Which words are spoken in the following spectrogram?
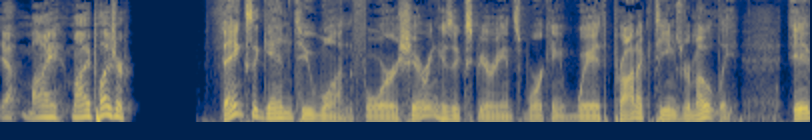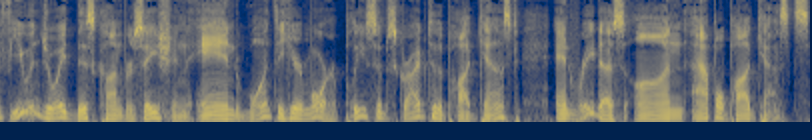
Yeah, my my pleasure. Thanks again to Juan for sharing his experience working with product teams remotely. If you enjoyed this conversation and want to hear more, please subscribe to the podcast and rate us on Apple Podcasts.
